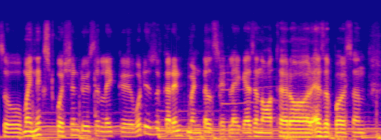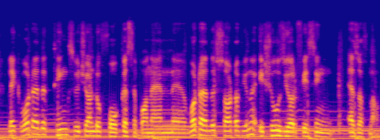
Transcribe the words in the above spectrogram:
So my next question to you, sir, like, uh, what is the current mental state, like, as an author or as a person? Like, what are the things which you want to focus upon, and uh, what are the sort of, you know, issues you are facing as of now?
